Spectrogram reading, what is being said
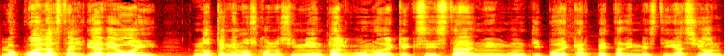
lo cual hasta el día de hoy no tenemos conocimiento alguno de que exista ningún tipo de carpeta de investigación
